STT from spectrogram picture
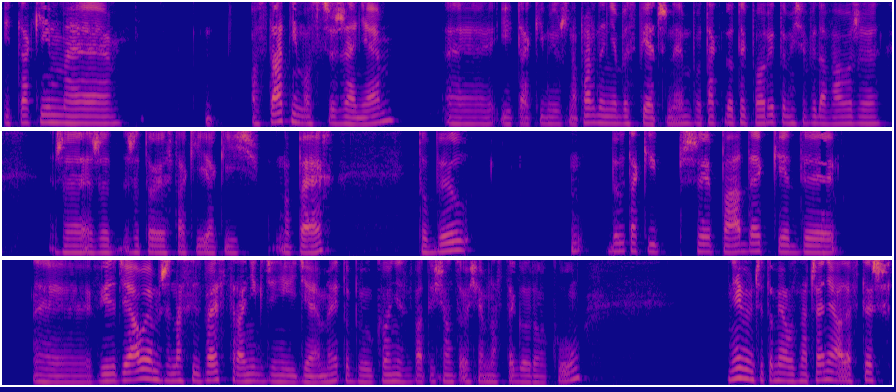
i takim e, ostatnim ostrzeżeniem e, i takim już naprawdę niebezpiecznym, bo tak do tej pory to mi się wydawało, że, że, że, że to jest taki jakiś no, pech, to był, był taki przypadek, kiedy wiedziałem, że na Sylwestra nigdzie nie idziemy. To był koniec 2018 roku. Nie wiem, czy to miało znaczenie, ale też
